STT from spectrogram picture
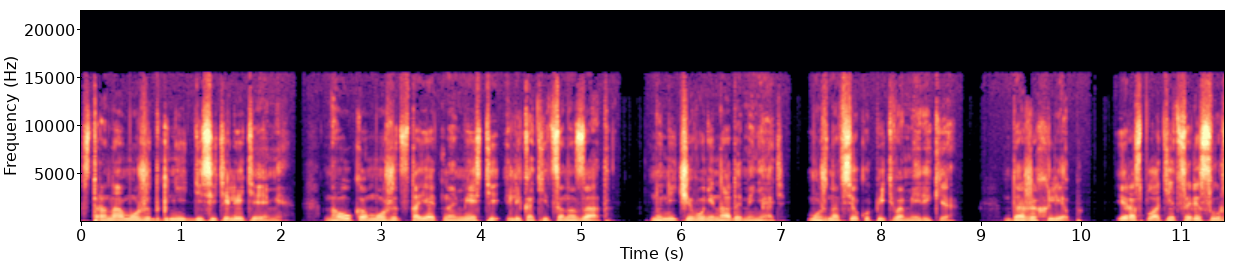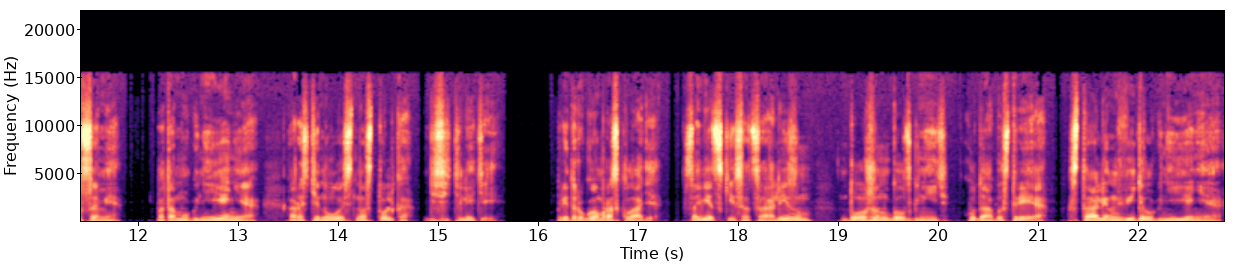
Страна может гнить десятилетиями. Наука может стоять на месте или катиться назад. Но ничего не надо менять. Можно все купить в Америке. Даже хлеб. И расплатиться ресурсами. Потому гниение растянулось на столько десятилетий. При другом раскладе советский социализм должен был сгнить куда быстрее. Сталин видел гниение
